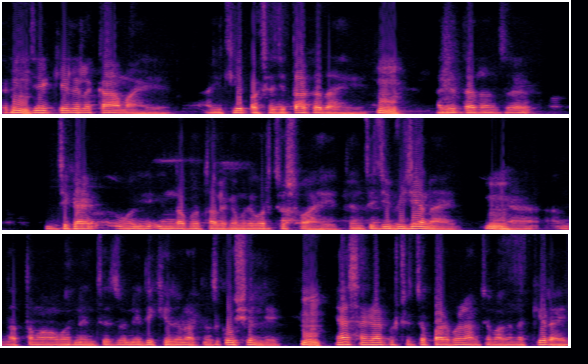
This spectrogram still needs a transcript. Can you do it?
तरी. जे केलेलं काम आहे इथली पक्षाची ताकद आहे. अजितदादांचं जे काय इंदापूर तालुक्यामध्ये वर्चस्व आहे त्यांचे जे विजन आहे दत्तमामा भरणेंचं जो निधी खेळून त्यांचं कौशल्य आहे. या सगळ्या गोष्टीचं पाठबळ आमच्या मागे नक्की राहील.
